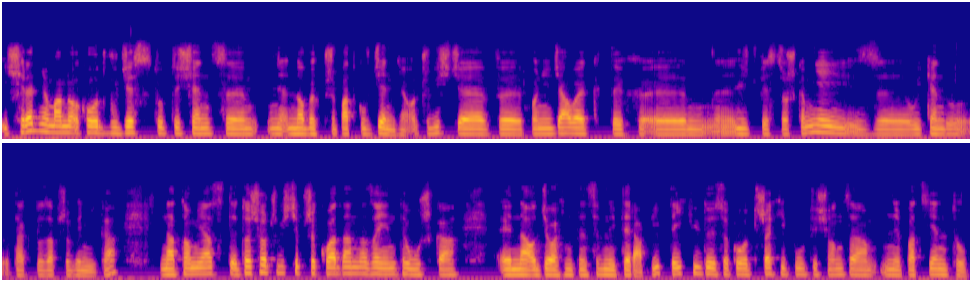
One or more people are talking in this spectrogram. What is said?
i średnio mamy około 20 tysięcy nowych przypadków dziennie. Oczywiście w poniedziałek tych liczb jest troszkę mniej, z weekendu tak to zawsze wynika. Natomiast to się oczywiście przekłada na zajęte łóżka y, na oddziałach intensywnej terapii. W tej chwili to jest około 3,5 tysiąca pacjentów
